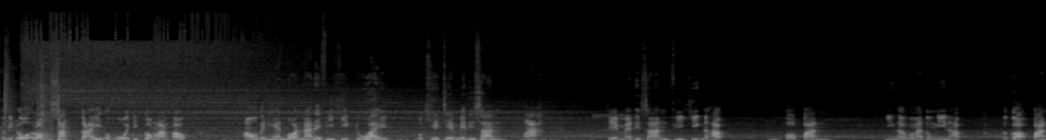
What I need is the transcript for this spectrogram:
สมิโดลองซัดไกล โอ้โห ติดกองหลังเขาเอาเป็นแฮนด์บอลนะได้ฟรีคิกด้วย โอเคเจมส์เมดิสันมา เจมส์แมดิสันฟรีคิกนะครับ ผมขอปั้น ยิงครับประมาณตรงนี้นะครับ แล้วก็ปั้น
